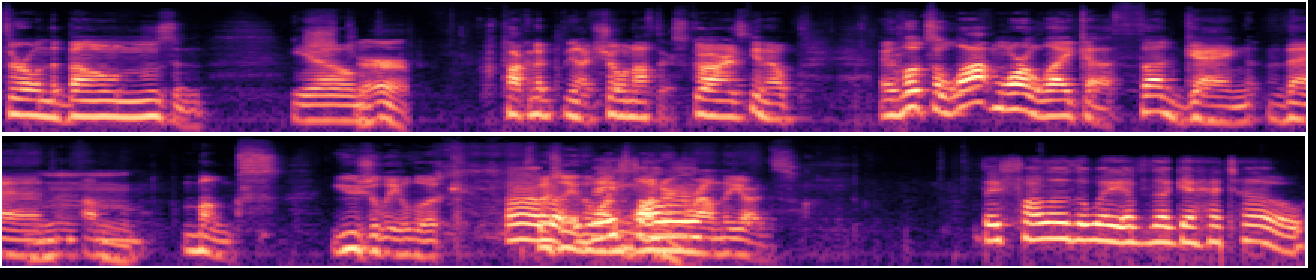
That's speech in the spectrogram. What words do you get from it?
throwing the bones and you know Sure. talking to you know, showing off their scars. You know, it looks a lot more like a thug gang than um, monks usually look, um, especially the they ones wandering around the yards. they follow the way of the Gehetto.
